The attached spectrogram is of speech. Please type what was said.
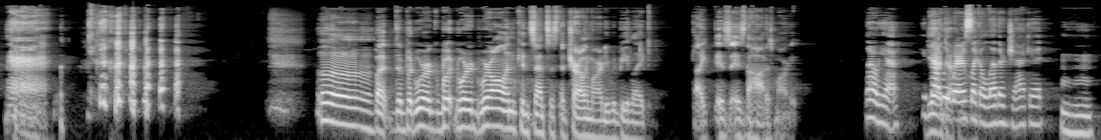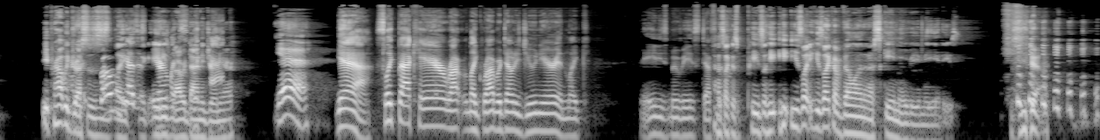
Uh, But but we're but we're we're all in consensus that Charlie Marty would be like like is is the hottest Marty. Oh yeah. He Yeah, probably wears like a leather jacket. Mm-hmm. He probably dresses Probably like has his like hair, eighties like, Robert Downey slicked Jr. Yeah. yeah, slick back hair, like Robert Downey Jr. in like the '80s movies. Definitely. that's like his he's he, he- he's like he's like a villain in a ski movie in the eighties. yeah.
